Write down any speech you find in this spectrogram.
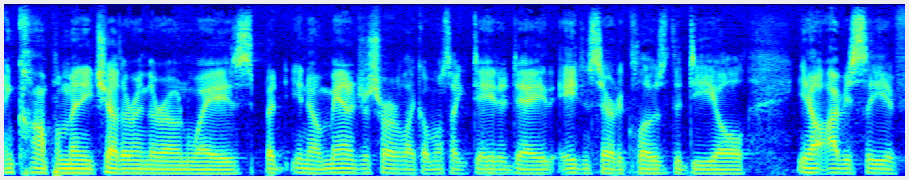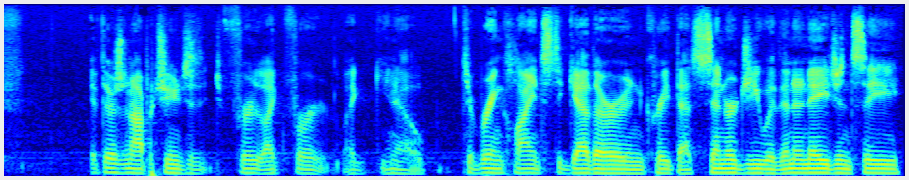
and complement each other in their own ways. But you know, managers sort of like almost like day to day. Agents there to close the deal. You know, obviously if if there's an opportunity to, for like for like you know to bring clients together and create that synergy within an agency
